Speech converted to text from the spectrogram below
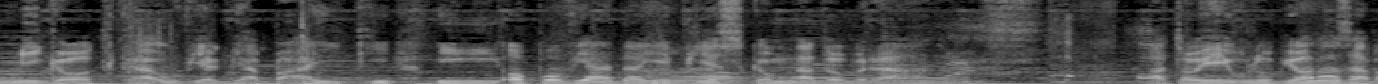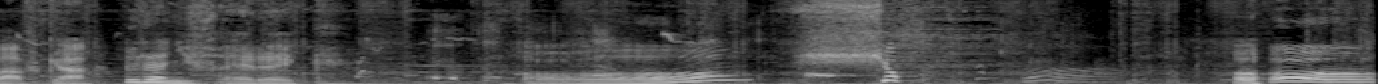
Migotka uwielbia bajki i opowiada je pieskom na dobranoc. A to jej ulubiona zabawka reniferek. O, siup! Oho!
